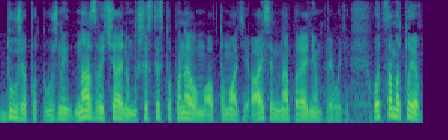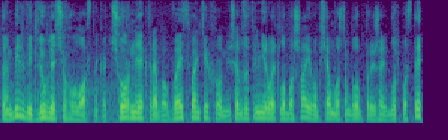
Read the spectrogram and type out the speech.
дуже потужний, на звичайному шестиступеневому автоматі Айсен на передньому приводі. От саме той автомобіль від люблячого власника. Чорний, як треба, весь в антихромі. Щоб затренувати лобаша, і взагалі можна було б проїжджати блокпости,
